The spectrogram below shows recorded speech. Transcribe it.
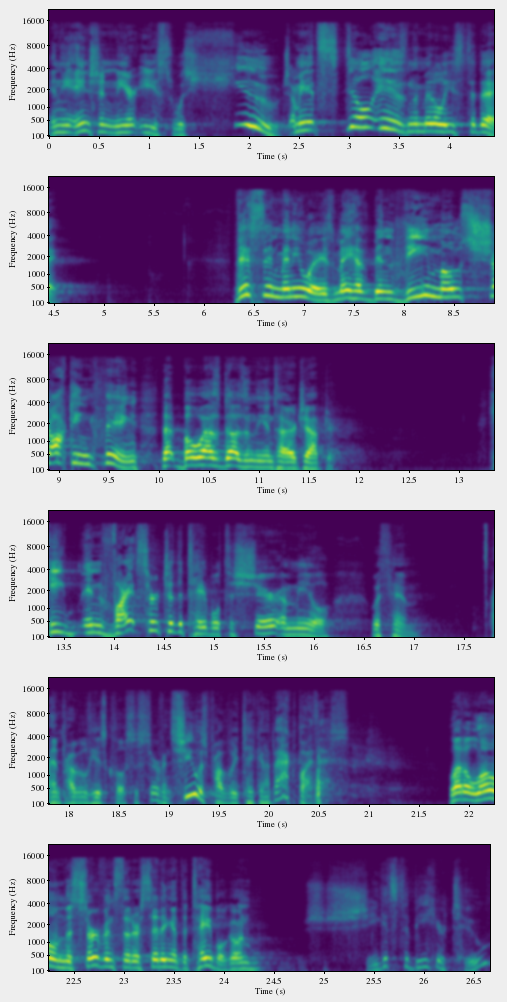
in the ancient Near East was huge. I mean, it still is in the Middle East today. This, in many ways, may have been the most shocking thing that Boaz does in the entire chapter. He invites her to the table to share a meal with him and probably his closest servants. She was probably taken aback by this, let alone the servants that are sitting at the table going, She gets to be here too?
